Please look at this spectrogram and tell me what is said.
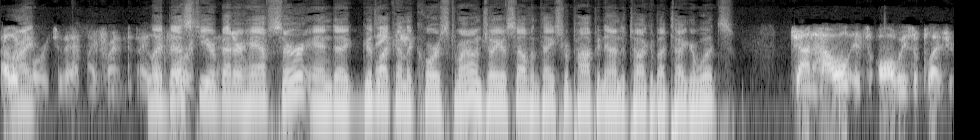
I look right. forward to that, my friend. I My best to your that. better half, sir, and uh, good luck on the course tomorrow. Enjoy yourself, and thanks for popping down to talk about Tiger Woods. John Howell, it's always a pleasure.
